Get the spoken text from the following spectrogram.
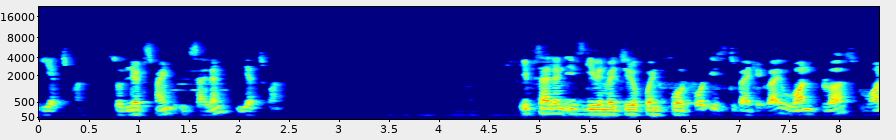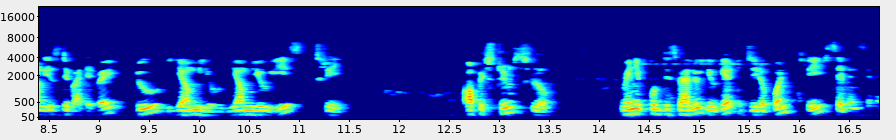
h1 so let's find epsilon h1 epsilon is given by 0.44 is divided by 1 plus 1 is divided by 2 mu. Mu is 3 upstream slope. When you put this value you get 0.377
